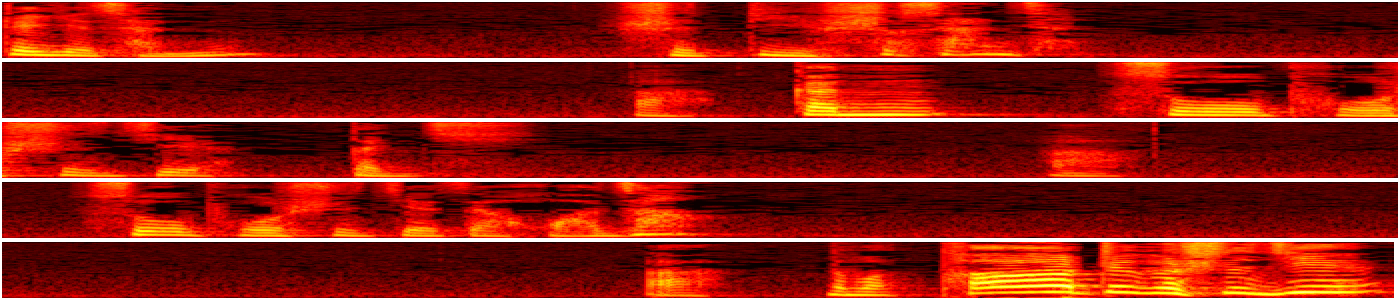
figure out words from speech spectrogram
这一层是第十三层啊，跟娑婆世界等齐啊。娑婆世界在华藏啊，那么他这个世界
